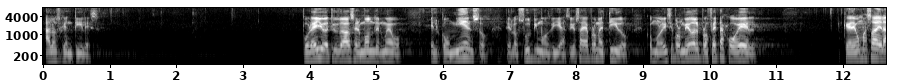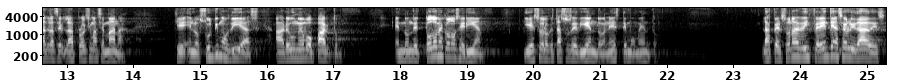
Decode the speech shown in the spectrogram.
a los gentiles. Por ello he titulado sermón de nuevo, el comienzo de los últimos días. Dios había prometido, como lo dice por medio del profeta Joel, que veremos más adelante la, próxima semana, que en los últimos días haré un nuevo pacto en donde todos me conocerían. Y eso es lo que está sucediendo en este momento. Las personas de diferentes nacionalidades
